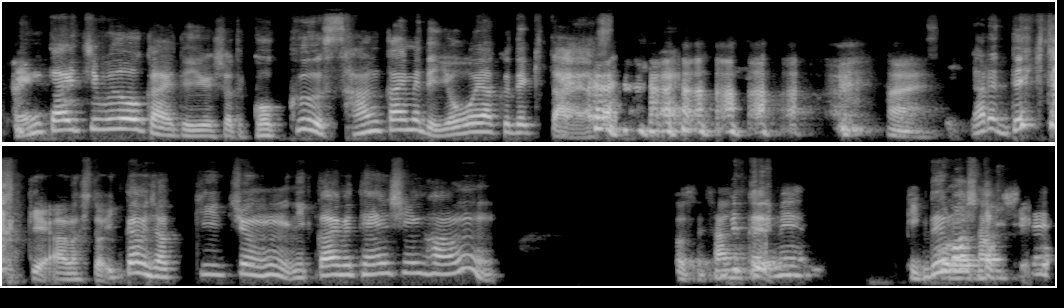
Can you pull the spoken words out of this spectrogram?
天下一武道会で優勝って悟空3回目でようやくできたやつ。はい。あれできたっけ？あの人。1回目ジャッキー・チュン、2回目天津飯。そうですね、3回目、ピッ出コロをましたっけ？倒して、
